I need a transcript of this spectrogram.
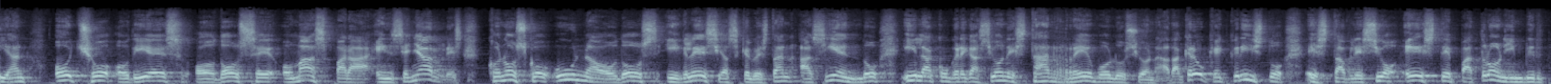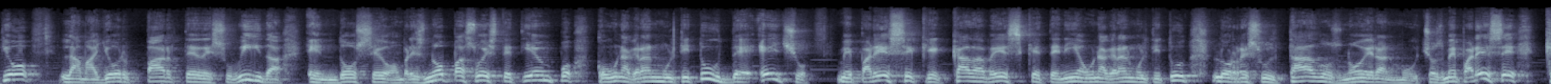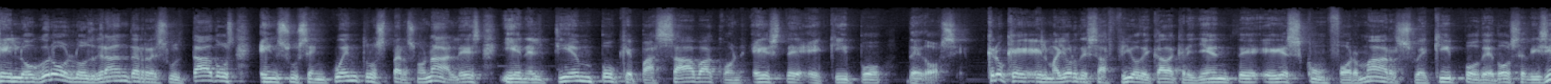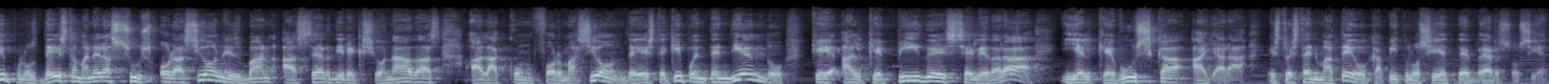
8 o 10 o 12 o más para enseñarles. Conozco una o dos iglesias que lo están haciendo y la congregación está revolucionada. Creo que Cristo estableció este patrón invirtió la mayor parte de su vida en 12 hombres. No pasó este tiempo con una gran multitud. De hecho, me parece que cada vez que tenía una gran multitud, los resultados no eran muchos. Me parece que logró los grandes resultados en sus encuentros personales y en el tiempo que pasaba con este equipo de 12. Creo que el mayor desafío de cada creyente es conformar su equipo de 12 discípulos. De esta manera sus oraciones van a ser direccionadas a la conformación de este equipo, entendiendo que al que pide se le dará y el que busca hallará. Esto está en Mateo capítulo 7, verso 7.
